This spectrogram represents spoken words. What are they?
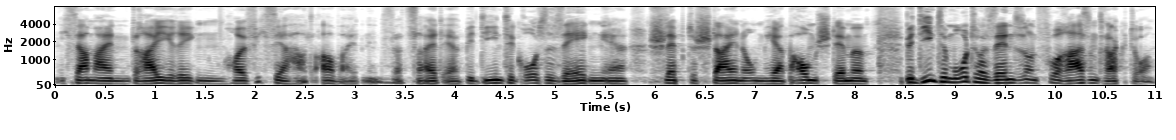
Ich sah meinen Dreijährigen häufig sehr hart arbeiten in dieser Zeit. Er bediente große Sägen, er schleppte Steine umher, Baumstämme, bediente Motorsensen und fuhr Rasentraktor.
